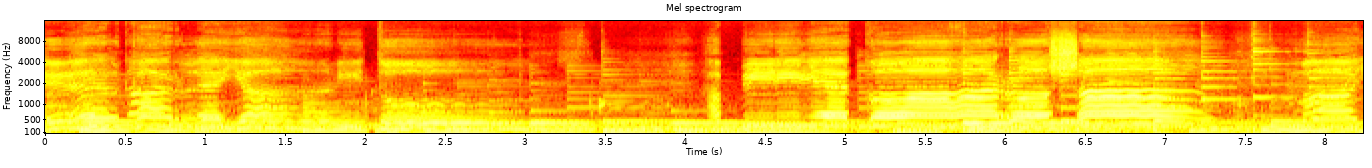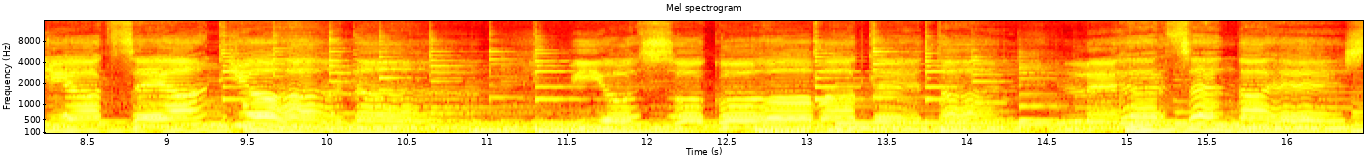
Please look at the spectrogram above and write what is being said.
Elkar leian itoz. Apirileko arrosa Maiatzean joana. Biotzoko batetan Lehertzen da ez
